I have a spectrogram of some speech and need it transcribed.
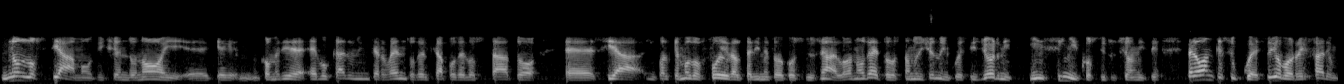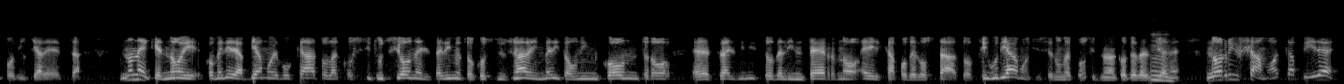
Non lo stiamo dicendo noi eh, che dire, evocare un intervento del capo dello Stato eh, sia in qualche modo fuori dal perimetro costituzionale, lo hanno detto, lo stanno dicendo in questi giorni insigni costituzionalisti, però anche su questo io vorrei fare un po' di chiarezza non è che noi dire, abbiamo evocato la Costituzione, il perimetro costituzionale in merito a un incontro eh, tra il Ministro dell'Interno e il Capo dello Stato. Figuriamoci se non è possibile una cosa del mm. genere. Non riusciamo a capire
